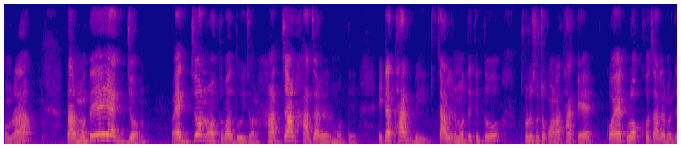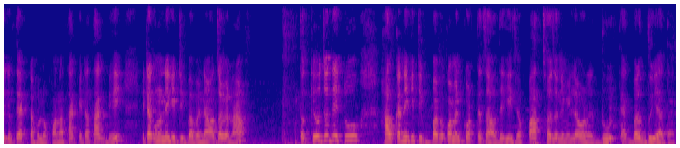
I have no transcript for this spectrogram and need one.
তোমরা, তার মধ্যে একজন একজন অথবা দুইজন, হাজার হাজারের মধ্যে। এটা থাকবেই, চালের মধ্যে কিন্তু ছোট ছোট কণা থাকে। কয়েক লক্ষ চালের মধ্যে কিন্তু একটা হলো কণা থাকে, এটা থাকবেই। এটা কোনো নেগেটিভভাবে নেওয়া যাবে না। তো কেউ যদি একটু হালকা নেগেটিভভাবে কমেন্ট করতে চাও, দেখি যে পাঁচ, ছয় জনে মিলে ওরা একবার দুইয়া দেয়।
